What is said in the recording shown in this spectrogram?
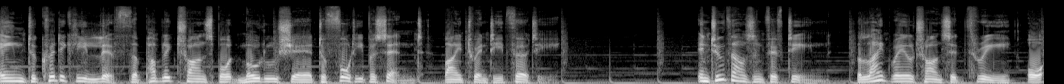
aim to critically lift the public transport modal share to 40% by 2030. In 2015, the Light Rail Transit 3 or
